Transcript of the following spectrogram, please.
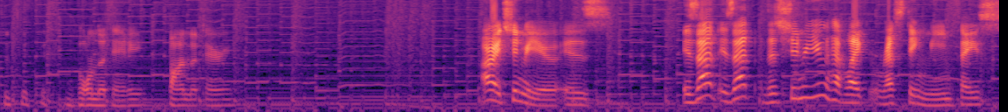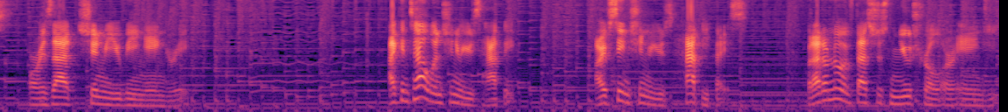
Bonateri. Bonateri. Alright, Shinryu is... Is that, is that, does Shinryu have, like, resting mean face? Or is that Shinryu being angry? I can tell when Shinryu's happy. I've seen Shinryu's happy face. But I don't know if that's just neutral or angry.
